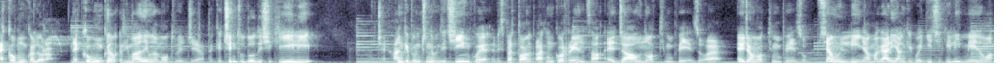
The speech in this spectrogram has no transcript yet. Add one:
è comunque, allora, è comunque rimane una moto leggera, perché 112 kg, cioè anche per un 125 rispetto alla concorrenza, è già un ottimo peso, eh. È già un ottimo peso. Siamo in linea, magari anche quei 10 kg in meno, ma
